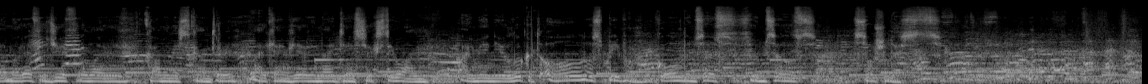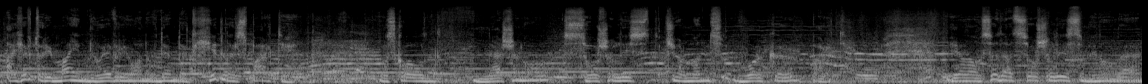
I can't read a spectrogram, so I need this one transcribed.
I'm a refugee from a communist country. I came here in 1961. I mean, you look at all those people who call themselves, themselves socialists. I have to remind every one of them that Hitler's party was called National Socialist German Worker Party. You know, so that's socialism and all that.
